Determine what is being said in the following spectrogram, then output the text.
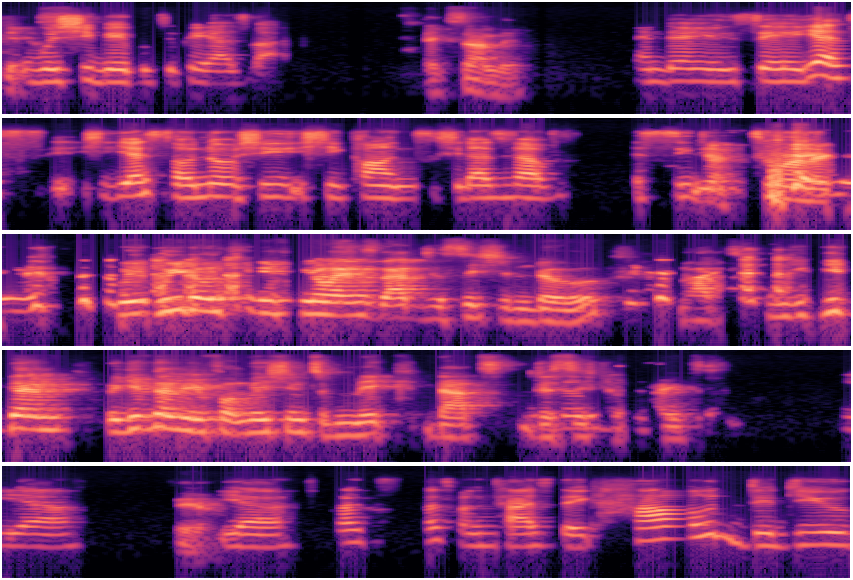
yes. will she be able to pay us back? Exactly. And then you say yes, yes or no. She she can't. She doesn't have Yes, we, we don't influence that decision though, but we give them we give them information to make that decision, right? Yeah. Yeah. Yeah. That's that's fantastic. How did you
